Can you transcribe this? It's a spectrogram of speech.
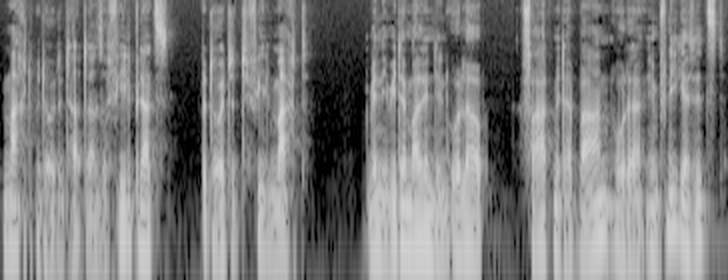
Macht bedeutet hat. Also viel Platz bedeutet viel Macht. Wenn ihr wieder mal in den Urlaub fahrt mit der Bahn oder im Flieger sitzt,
